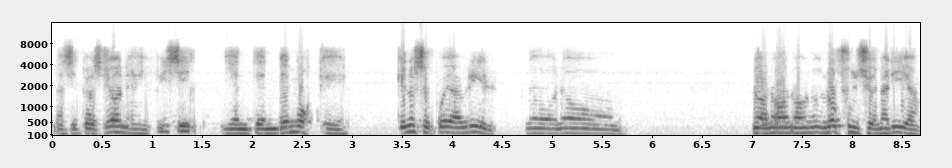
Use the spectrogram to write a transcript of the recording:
la situación es difícil y entendemos que, que no se puede abrir, no, no, no, no, no, no, funcionaría.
